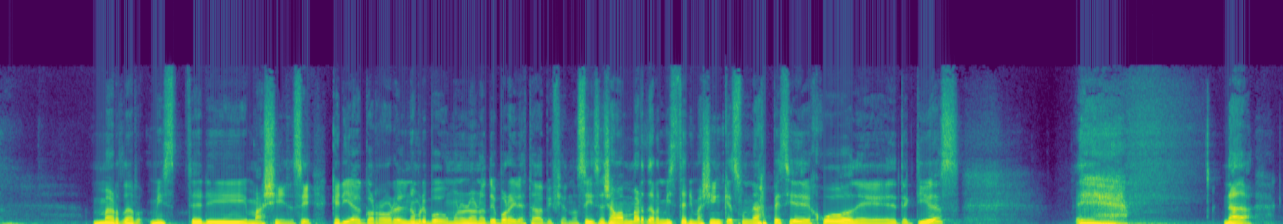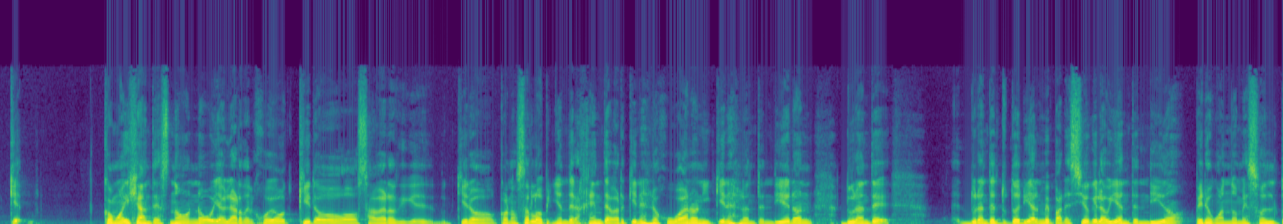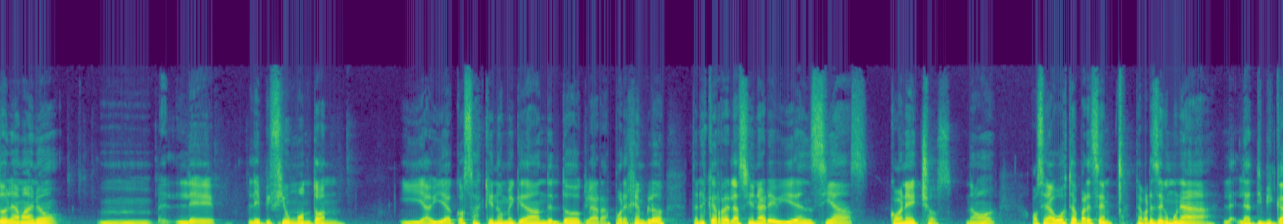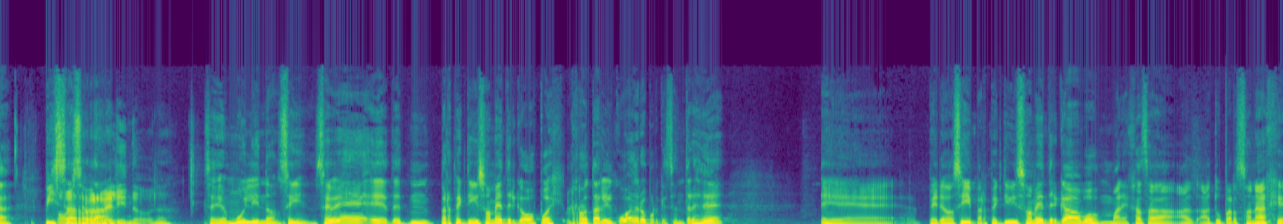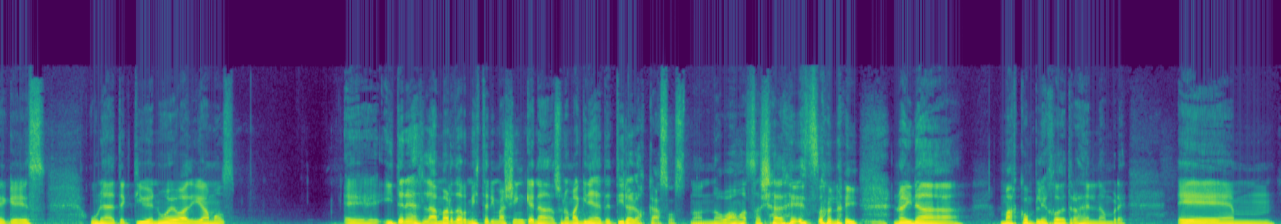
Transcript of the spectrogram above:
Murder Mystery Machine, sí. Quería corroborar el nombre porque como no lo anoté por ahí le estaba pifiando. Sí, se llama Murder Mystery Machine, que es una especie de juego de detectives. Eh, nada, como dije antes, no, no voy a hablar del juego. Quiero saber, eh, quiero conocer la opinión de la gente, a ver quiénes lo jugaron y quiénes lo entendieron. Durante, durante el tutorial me pareció que lo había entendido, pero cuando me soltó la mano mm, le, le pifié un montón y había cosas que no me quedaban del todo claras. Por ejemplo, tenés que relacionar evidencias con hechos, ¿no? O sea, vos te aparece, te aparece como una la, la típica Oh, pizarra. re lindo, boludo. Se ve muy lindo, sí. Se ve eh, de- en perspectiva isométrica, vos podés rotar el cuadro porque es en 3D. Eh, pero sí, perspectiva isométrica, vos manejás a tu personaje, que es una detective nueva, digamos. Eh, y tenés la Murder Mystery Machine, que nada, es una máquina que te tira los casos. No, no va más allá de eso, no hay, no hay nada más complejo detrás del nombre. Eh,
